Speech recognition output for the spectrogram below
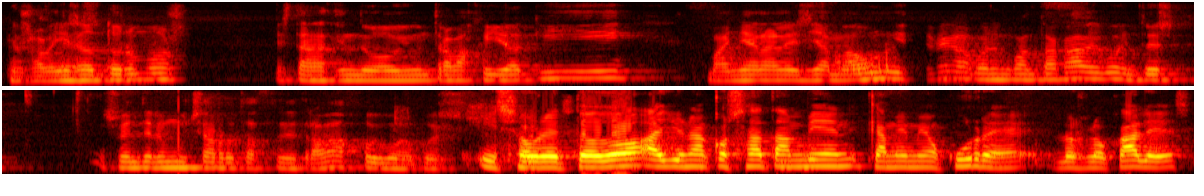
los albañiles autónomos están haciendo hoy un trabajillo aquí, mañana les llama uno y dice, venga, pues en cuanto acabe, bueno, entonces suelen tener mucha rotación de trabajo y bueno, pues... Y sobre todo hay una cosa también que a mí me ocurre, los locales,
